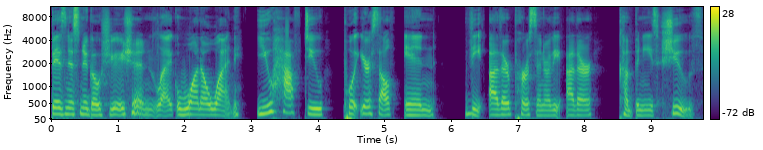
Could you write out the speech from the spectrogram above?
business negotiation like 101 you have to put yourself in the other person or the other company's shoes.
